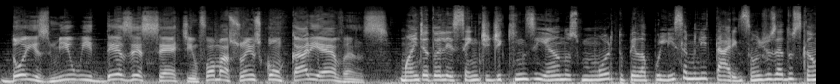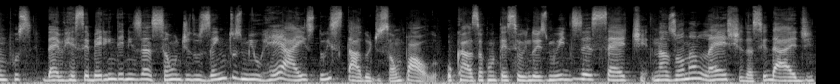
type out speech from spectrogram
2017. Informações com Cari Evans. Mãe de adolescente de 15 anos morto pela polícia militar em São José dos Campos deve receber indenização de 200 mil reais do estado de São Paulo. O caso aconteceu em 2017 na zona leste da cidade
